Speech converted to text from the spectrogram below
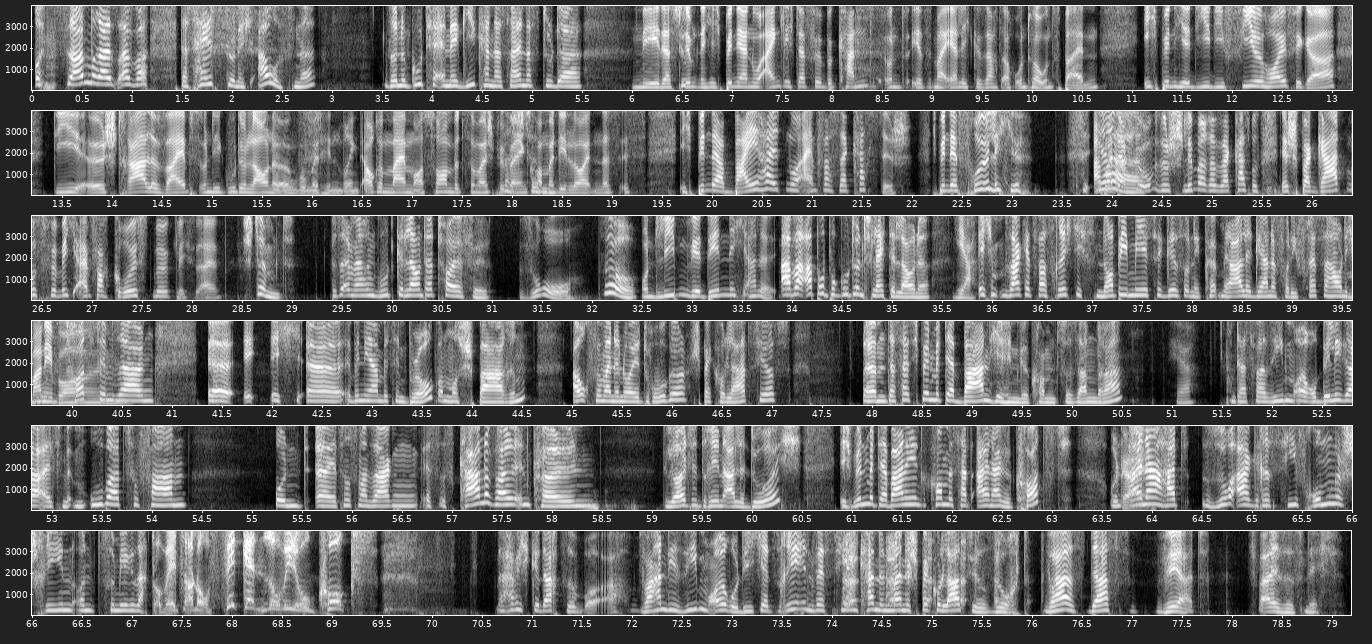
Und Sandra ist einfach, das hältst du nicht aus, ne? So eine gute Energie kann das sein, dass du da. Nee, das stimmt nicht. Ich bin ja nur eigentlich dafür bekannt und jetzt mal ehrlich gesagt auch unter uns beiden. Ich bin hier die, die viel häufiger die äh, Strahle-Vibes und die gute Laune irgendwo mit hinbringt. Auch in meinem Ensemble zum Beispiel Das bei den. Comedy-Leuten. Das ist, ich bin dabei halt nur einfach sarkastisch. Ich bin der Fröhliche. Aber ja, dafür umso schlimmere Sarkasmus. Der Spagat muss für mich einfach größtmöglich sein. Stimmt. Bist einfach ein gut gelaunter Teufel. So. So. Und lieben wir den nicht alle? Aber apropos gute und schlechte Laune. Ja. Ich sag jetzt was richtig Snobby-mäßiges und ihr könnt mir alle gerne vor die Fresse hauen. Ich muss Moneyboy. es trotzdem sagen. Äh, ich äh, bin ja ein bisschen broke und muss sparen. Auch für meine neue Droge, Spekulatius. Ähm, das heißt, ich bin mit der Bahn hier hingekommen zu Sandra. Das war sieben Euro billiger, als mit dem Uber zu fahren. Und äh, jetzt muss man sagen, es ist Karneval in Köln. Die Leute drehen alle durch. Ich bin mit der Bahn hingekommen, es hat einer gekotzt und Geil. einer hat so aggressiv rumgeschrien und zu mir gesagt, du willst doch nur ficken, so wie du guckst. Da habe ich gedacht, so, boah, waren die sieben Euro, die ich jetzt reinvestieren kann in meine Spekulatiussucht, war es das wert? Ich weiß es nicht.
